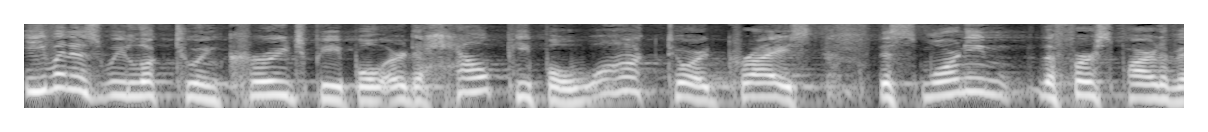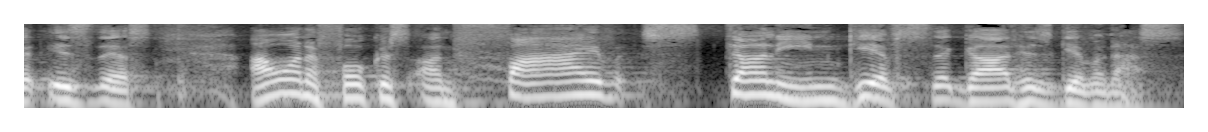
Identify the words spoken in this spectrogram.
Even as we look to encourage people or to help people walk toward Christ, this morning, the first part of it is this I want to focus on five stunning gifts that God has given us.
